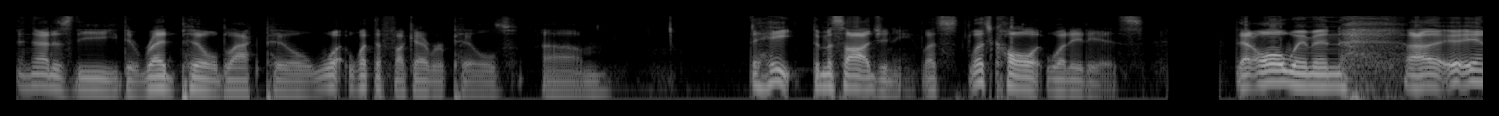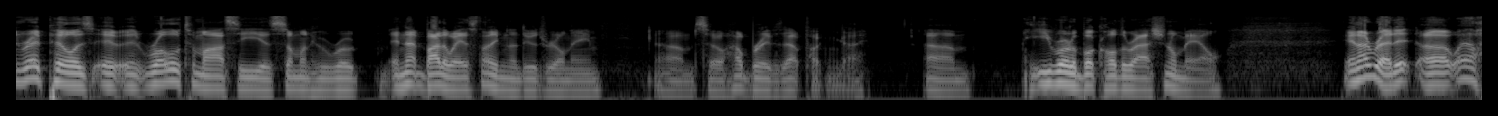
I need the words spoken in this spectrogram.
And that is the, the red pill, black pill, what what the fuck ever pills. Um, the hate, the misogyny. Let's let's call it what it is that all women, uh, and Red Pill is it, Rollo Tomassi is someone who wrote, and that by the way, that's not even the dude's real name. Um, so how brave is that fucking guy? Um, he wrote a book called The Rational Male, and I read it. Uh, well,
